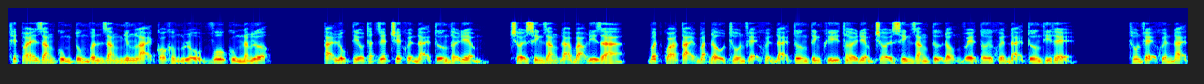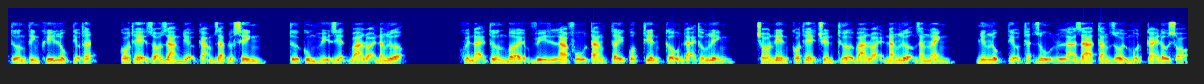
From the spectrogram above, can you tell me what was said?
thiết thoái răng cùng tùng vân răng nhưng lại có khổng lồ vô cùng năng lượng. Tại lục tiểu thất giết chết quyền đại tướng thời điểm, trời sinh răng đã bạo đi ra bất quá tại bắt đầu thôn vệ khuyển đại tướng tinh khí thời điểm trời sinh răng tự động về tới khuyển đại tướng thi thể. Thôn vệ khuyển đại tướng tinh khí lục tiểu thất, có thể rõ ràng địa cảm giác được sinh, tử cùng hủy diệt ba loại năng lượng. Khuyển đại tướng bởi vì là phù tăng tây quốc thiên cầu đại thống lĩnh, cho nên có thể chuyển thừa ba loại năng lượng răng nanh, nhưng lục tiểu thất dù là gia tăng rồi một cái đầu sọ,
